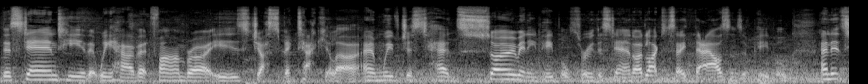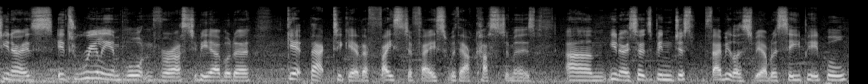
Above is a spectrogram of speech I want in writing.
The stand here that we have at Farnborough is just spectacular, and we've just had so many people through the stand. I'd like to say thousands of people, and it's you know it's it's really important for us to be able to get back together face to face with our customers. Um, you know, so it's been just fabulous to be able to see people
